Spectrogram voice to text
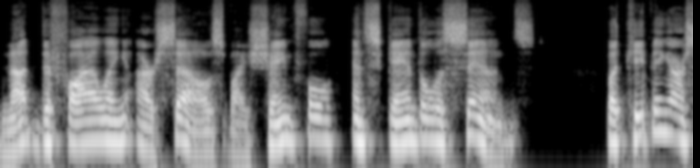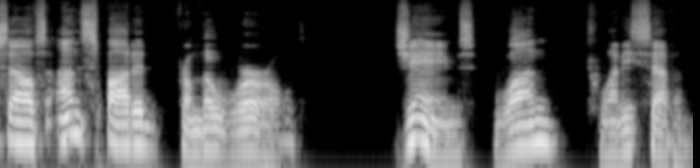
not defiling ourselves by shameful and scandalous sins, but keeping ourselves unspotted from the world. James 1 27.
